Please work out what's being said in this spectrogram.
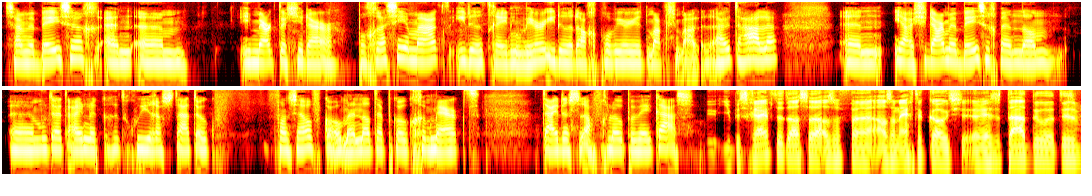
zijn we bezig. En ehm, je merkt dat je daar progressie in maakt. Iedere training weer. Iedere dag probeer je het maximale eruit te halen. En ja, als je daarmee bezig bent, dan eh, moet uiteindelijk het goede resultaat ook vanzelf komen. En dat heb ik ook gemerkt tijdens de afgelopen WK's. Je beschrijft het als, eh, alsof, eh, als een echte coach. Resultaat doen. Het is een,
